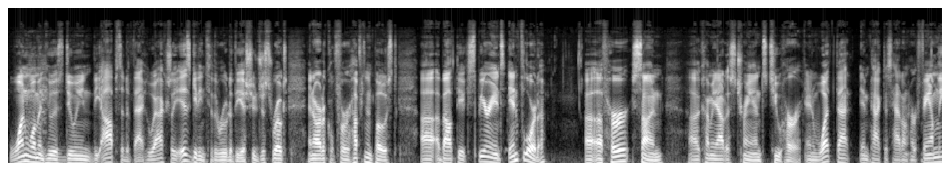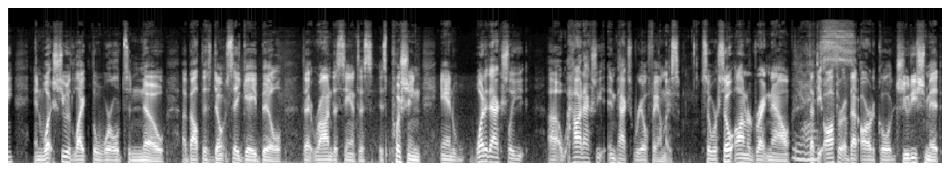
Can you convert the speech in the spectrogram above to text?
one woman who is doing the opposite of that, who actually is getting to the root of the issue, just wrote an article for Huffington Post uh, about the experience in Florida uh, of her son uh, coming out as trans to her and what that impact has had on her family and what she would like the world to know about this Don't Say Gay bill that Ron DeSantis is pushing and what it actually, uh, how it actually impacts real families. So we're so honored right now yes. that the author of that article, Judy Schmidt,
